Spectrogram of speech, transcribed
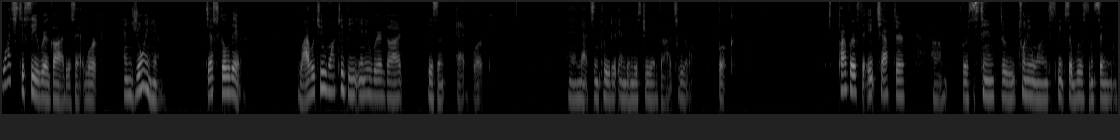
watch to see where God is at work and join Him. Just go there. Why would you want to be anywhere God isn't at work? And that's included in the Mystery of God's Will book. Proverbs, the eighth chapter, um, verses 10 through 21 speaks of wisdom, saying,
